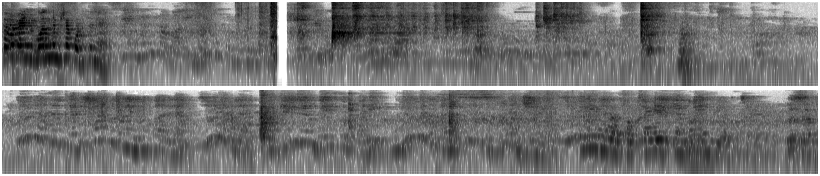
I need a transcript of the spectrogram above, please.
ಸರಿ, ಒಂದು ನಿಮಿಷ ಕೊಡ್ತೀನಿ. దశాబ్ద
